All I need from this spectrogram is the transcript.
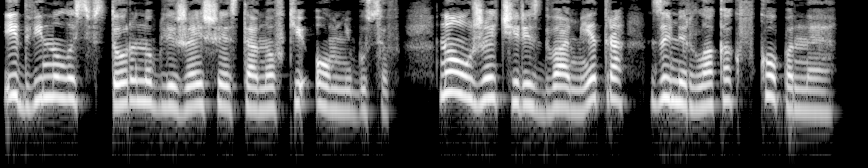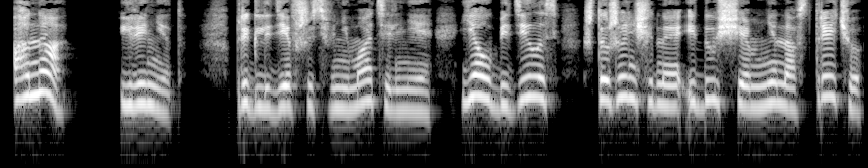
и двинулась в сторону ближайшей остановки омнибусов, но уже через два метра замерла как вкопанная. Она! Или нет? Приглядевшись внимательнее, я убедилась, что женщина, идущая мне навстречу,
